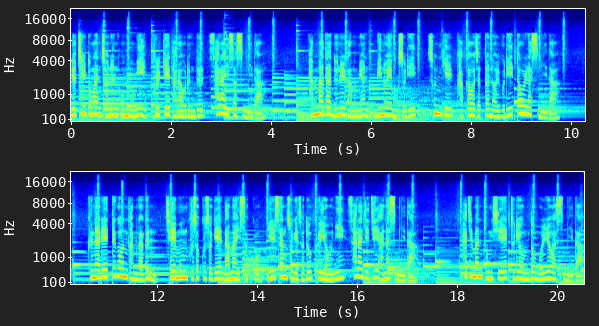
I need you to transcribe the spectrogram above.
며칠 동안 저는 온몸이 붉게 달아오른 듯 살아 있었습니다. 밤마다 눈을 감으면 민호의 목소리, 손길, 가까워졌던 얼굴이 떠올랐습니다. 그날의 뜨거운 감각은 제 몸 구석구석에 남아 있었고 일상 속에서도 그 여운이 사라지지 않았습니다. 하지만 동시에 두려움도 몰려왔습니다.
